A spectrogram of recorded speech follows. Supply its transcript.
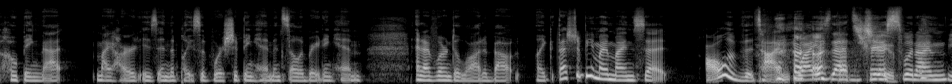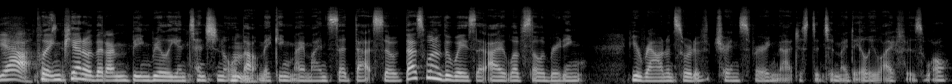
hoping that my heart is in the place of worshiping him and celebrating him. And I've learned a lot about like that should be my mindset all of the time. Why is that just when I'm yeah, playing piano that I'm being really intentional hmm. about making my mindset that? So that's one of the ways that I love celebrating year round and sort of transferring that just into my daily life as well.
